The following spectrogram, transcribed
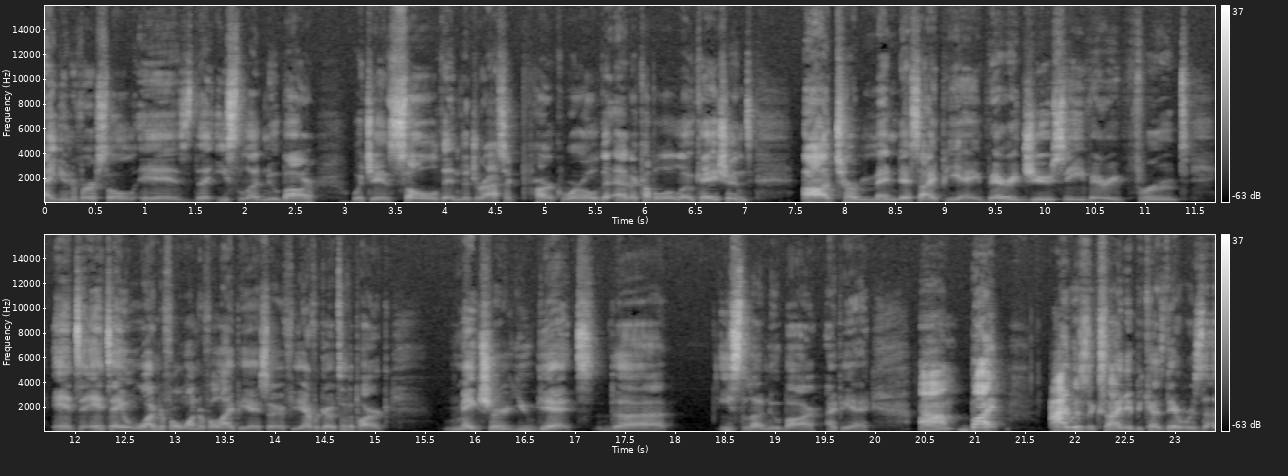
at Universal is the Isla Nublar, which is sold in the Jurassic Park world at a couple of locations. Uh, tremendous IPA, very juicy, very fruit. It's it's a wonderful, wonderful IPA. So if you ever go to the park, make sure you get the Isla Nublar IPA. Um, but I was excited because there was uh,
